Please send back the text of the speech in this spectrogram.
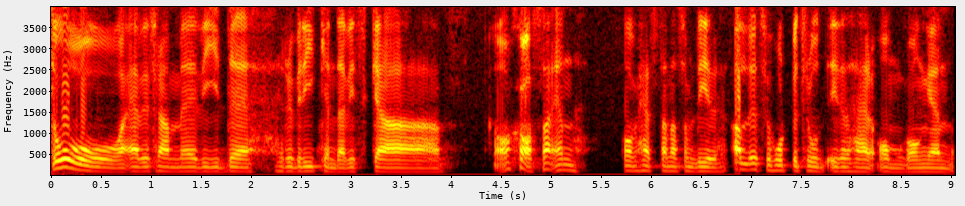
Då är vi framme vid eh, rubriken där vi ska ja, chasa en av hästarna som blir alldeles för hårt betrodd i den här omgången.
